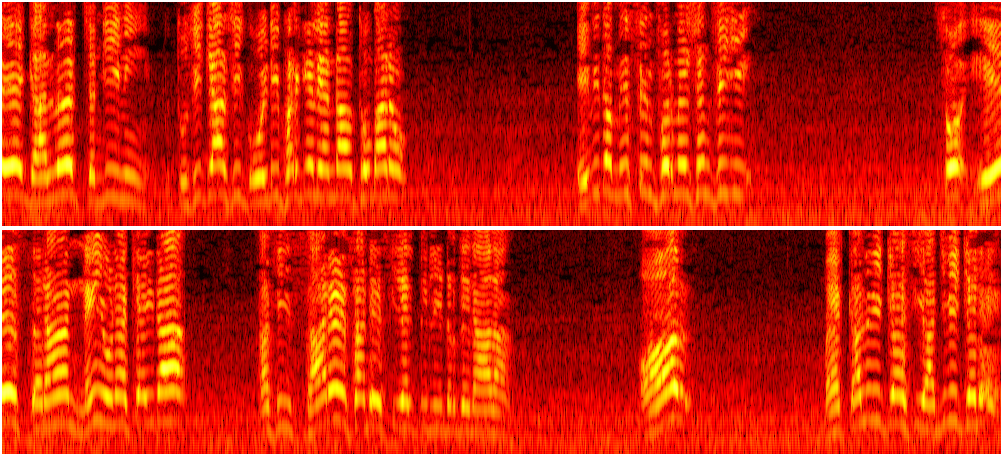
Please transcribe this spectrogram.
ਇਹ ਗੱਲ ਚੰਗੀ ਨਹੀਂ। ਤੁਸੀਂ ਕਿਹਾ ਸੀ ਗੋਲਡੀ ਫੜ ਕੇ ਲਿਆਂਦਾ ਉੱਥੋਂ ਬਾਹਰੋਂ। ਇਹ ਵੀ ਤਾਂ ਮਿਸ ਇਨਫੋਰਮੇਸ਼ਨ ਸੀਗੀ। ਸੋ ਇਸ ਤਰ੍ਹਾਂ ਨਹੀਂ ਹੋਣਾ ਚਾਹੀਦਾ। ਅਸੀਂ ਸਾਰੇ ਸਾਡੇ ਸੀਐਲਪੀ ਲੀਡਰ ਦੇ ਨਾਲ ਆ ਔਰ ਮੈਂ ਕੱਲ ਵੀ ਕਿਹਾ ਸੀ, ਅੱਜ ਵੀ ਕਹਿ ਕਹਿੰਦੇ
